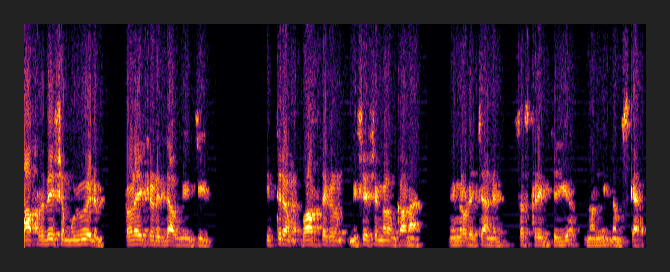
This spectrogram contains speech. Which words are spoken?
ആ പ്രദേശം മുഴുവനും പ്രളയക്കെടുതിലാവുകയും ചെയ്യും. ഇത്തരം വാർത്തകളും വിശേഷങ്ങളും കാണാൻ നിങ്ങളുടെ ചാനൽ സബ്സ്ക്രൈബ് ചെയ്യുക. നന്ദി നമസ്കാരം.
